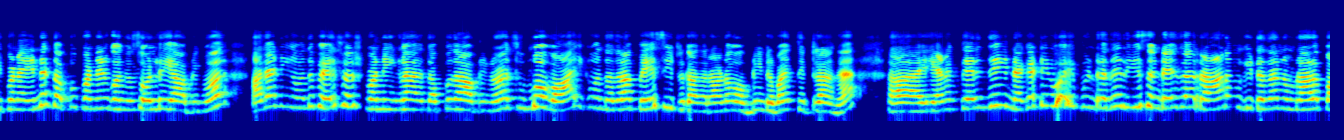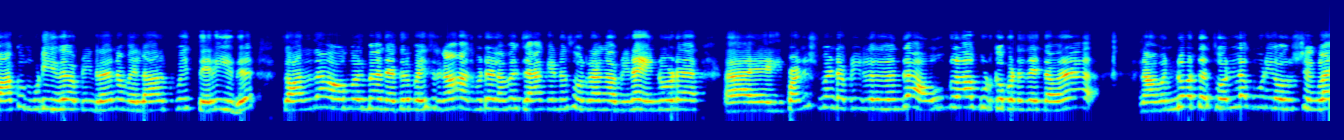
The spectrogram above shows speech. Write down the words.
இப்ப நான் என்ன தப்பு பண்ணேன்னு கொஞ்சம் சொல்றியா அப்படிங்கும்போது அதான் நீங்க வந்து ஃபேஸ் வாஷ் பண்ணீங்களா? அது தப்புதான் அப்படின்னு சும்மா வாய்க்கு வந்ததெல்லாம் பேசிட்டு இருக்காங்க ராணுவம் அப்படின்ற மாதிரி திட்டுறாங்க. எனக்கு தெரிஞ்சு நெகட்டிவ் வைப்புன்றது ரீசெண்ட் டேஸா ராணுவ கிட்ட தான் நம்மளால பார்க்க முடியுது அப்படின்றது நம்ம எல்லாருக்குமே தெரியுது. சோ அதுதான் அவங்களுமே அந்த இடத்துல பேசிருக்காங்க அது மட்டும் இல்லாம ஜாக் என்ன சொல்றாங்க அப்படின்னா என்னோட பனிஷ்மெண்ட் அப்படின்றது வந்து அவங்களா கொடுக்கப்பட்டதே தவிர நான் இன்னொருத்தர் சொல்லக்கூடிய ஒரு விஷயங்களா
